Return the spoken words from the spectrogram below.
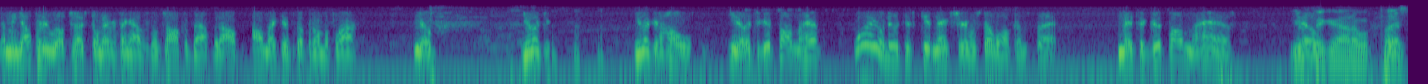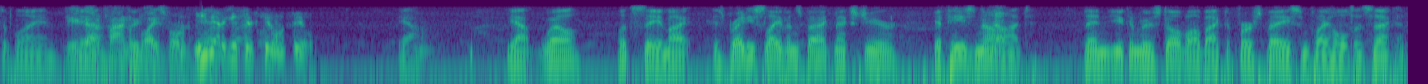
I mean, y'all pretty well touched on everything I was going to talk about, but I'll I'll make it something on the fly. You know, you look at you look at Holt. You know, it's a good problem to have. What are you going to do with this kid next year when Stovall comes back? I mean, it's a good problem to have. You, you know, figure out a place to play him. You yeah, got to find a place for him. you got to get this kid on the field. Yeah, yeah. Well, let's see. Am I is Brady Slavens back next year? If he's not, no. then you can move Stovall back to first base and play Holt at second.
